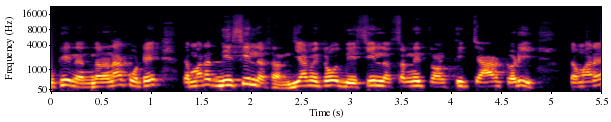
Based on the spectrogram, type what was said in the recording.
ઉઠીને નરણા કોઠે તમારે દેશી લસણ, જ્યાં મિત્રો દેશી લસણની ત્રણથી ચાર કડી તમારે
